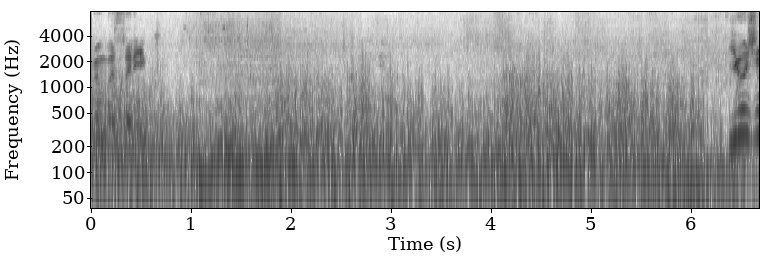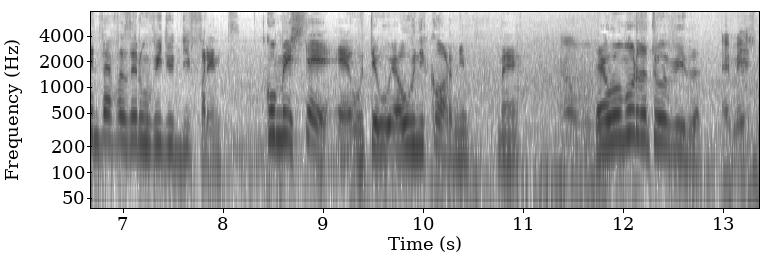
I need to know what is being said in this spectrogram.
um maçarico. E hoje a gente vai fazer um vídeo diferente. Como este é, é o teu é o unicórnio, né? É o... É o amor da tua vida. É mesmo?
